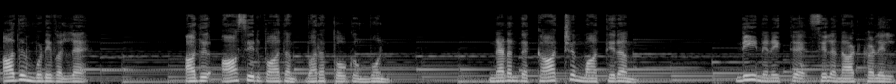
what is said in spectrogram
அது முடிவல்ல. அது ஆசீர்வாதம் வரப்போகும் முன் நடந்த காற்று மாத்திரம். நீ நினைத்த சில நாட்களில்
